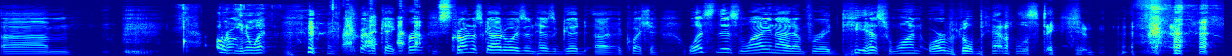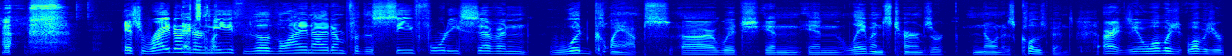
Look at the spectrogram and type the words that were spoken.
Um. Oh, you know what? okay, Cronus Godwisen has a good uh, question. What's this line item for a DS1 orbital battle station? it's right underneath Excellent. the line item for the C47 wood clamps, uh, which in in layman's terms are known as clothespins. All right, what was what was your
